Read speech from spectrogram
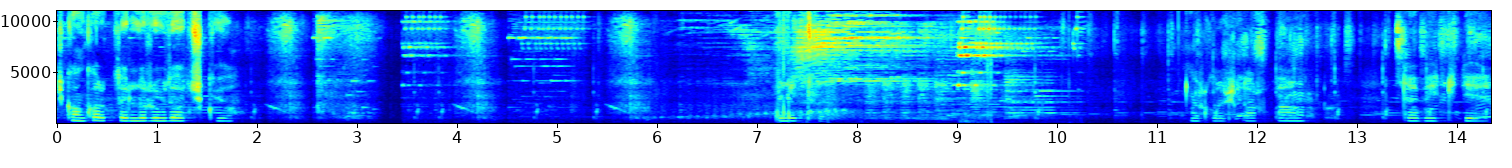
çıkan karakterleri bir daha çıkıyor. Elektro. Arkadaşlar ben tabii ki de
